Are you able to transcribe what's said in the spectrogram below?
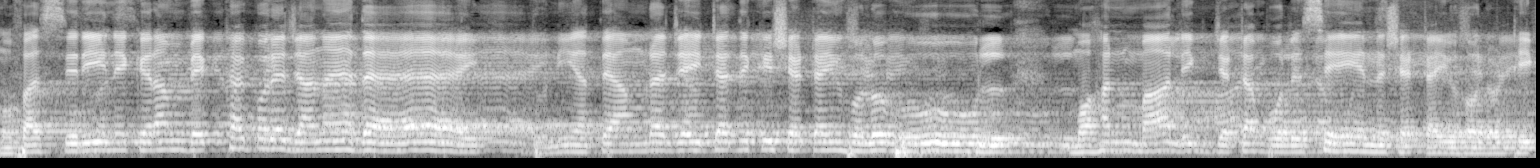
মুফাসসিরিন কেরাম ব্যাখ্যা করে জানায় দেয়, দুনিয়াতে আমরা যেইটা দেখি সেটাই হলো ভুল। মহান মালিক যেটা বলেছেন সেটাই হলো ঠিক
